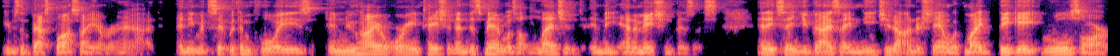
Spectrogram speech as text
He was the best boss I ever had. And he would sit with employees in new hire orientation. And this man was a legend in the animation business. And he'd say, You guys, I need you to understand what my big eight rules are.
